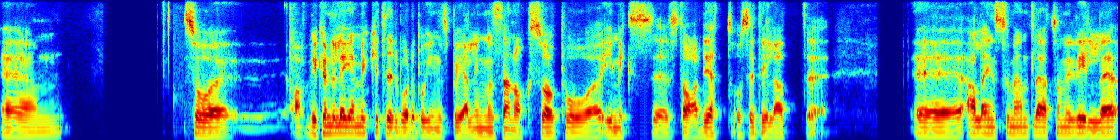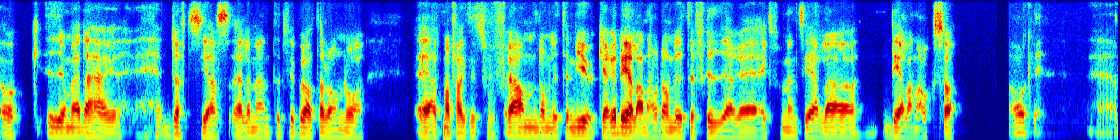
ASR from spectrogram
Eh, så ja, vi kunde lägga mycket tid både på inspelning men sen också på i mixstadiet och se till att eh, alla instrument lät som vi ville och i och med det här dödsjazz-elementet vi pratade om då, eh, att man faktiskt får fram de lite mjukare delarna och de lite friare experimentella delarna också. Okay. Eh,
